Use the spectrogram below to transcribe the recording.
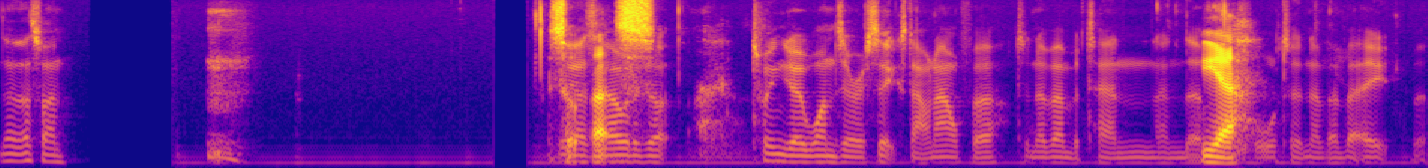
No, that's fine. So yeah, that's Twingo 106 down alpha to November 10 and the yeah. 4 to November 8. But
